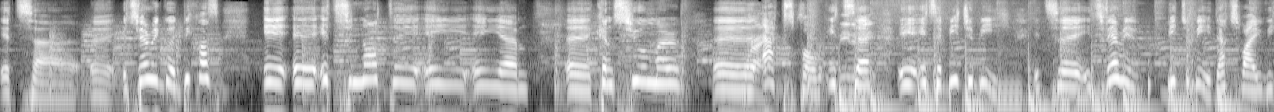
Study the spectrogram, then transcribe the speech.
it's uh, uh, it's very good because it's not a a, a, um, a consumer uh, expo. It's a i- it's a B two B. It's uh, it's very B two B. That's why we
